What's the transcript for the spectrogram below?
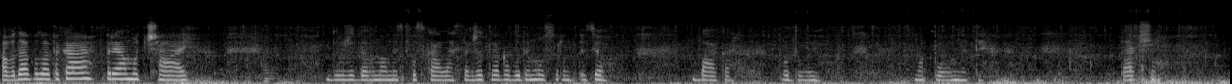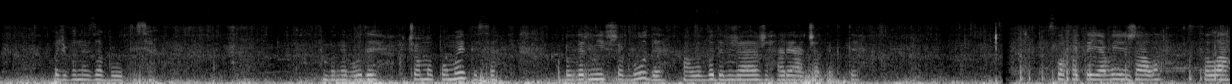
А вода була така прямо чай. Дуже давно не спускалася. Вже треба буде мусор цього бака водою наповнити. Так що, хоч би не забутися. Бо не буде в чому помитися. Або верніше буде, але буде вже аж гаряча текти. Слухайте, я виїжджала з села,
